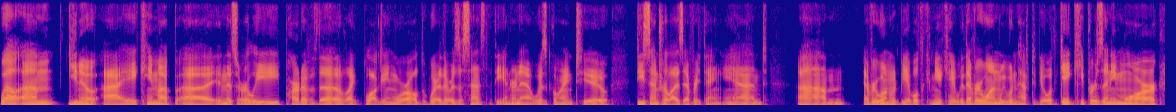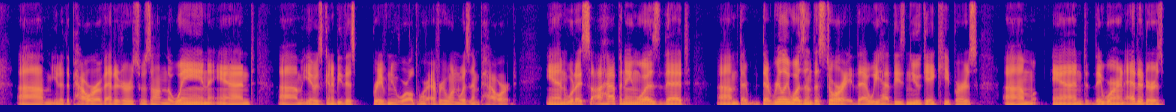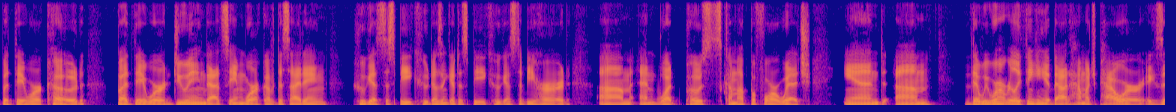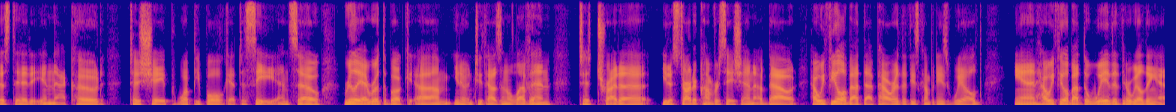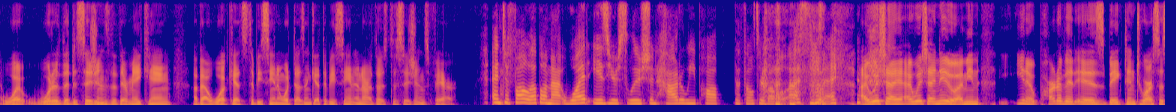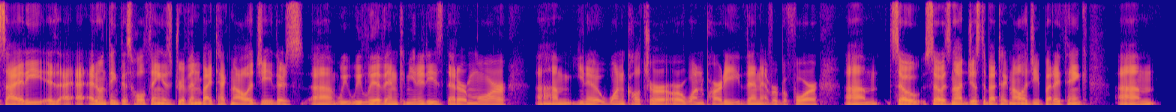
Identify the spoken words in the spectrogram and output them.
Well, um, you know, I came up uh, in this early part of the like blogging world where there was a sense that the internet was going to decentralize everything, and um, everyone would be able to communicate with everyone. We wouldn't have to deal with gatekeepers anymore. Um, you know, the power of editors was on the wane, and um, you know, it was going to be this brave new world where everyone was empowered. And what I saw happening was that um, that that really wasn't the story. That we had these new gatekeepers, um, and they weren't editors, but they were code. But they were doing that same work of deciding who gets to speak, who doesn't get to speak, who gets to be heard um, and what posts come up before which, and um, that we weren't really thinking about how much power existed in that code to shape what people get to see. And so, really, I wrote the book, um, you know, in 2011 to try to you know start a conversation about how we feel about that power that these companies wield and how we feel about the way that they're wielding it. What what are the decisions that they're making about what gets to be seen and what doesn't get to be seen, and are those decisions fair? And to follow up on that, what is your solution? How do we pop the filter bubble, as you say? I wish I, I wish I knew. I mean, you know, part of it is baked into our society. I, I don't think this whole thing is driven by technology. There's uh, we we live in communities that are more. Um, you know, one culture or one party than ever before. Um, so, so it's not just about technology, but I think, um,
